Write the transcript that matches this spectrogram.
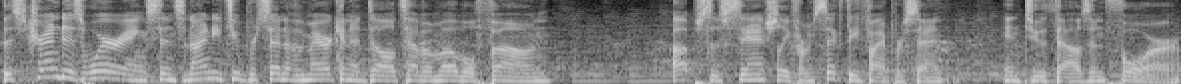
This trend is worrying since 92% of American adults have a mobile phone, up substantially from 65% in 2004.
